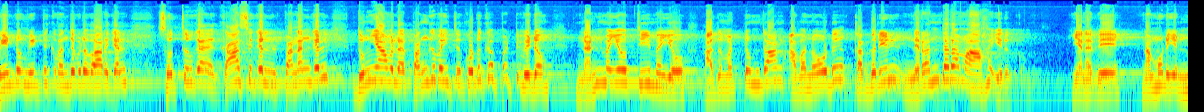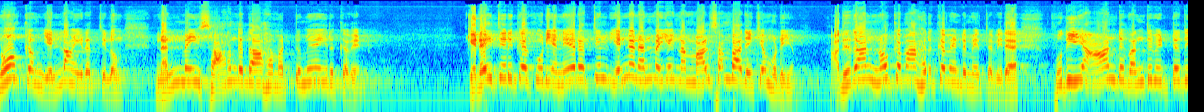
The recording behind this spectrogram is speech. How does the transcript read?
மீண்டும் வீட்டுக்கு வந்து விடுவார்கள். சொத்து காசுகள் பணங்கள் துனியாவில் பங்கு வைத்து கொடுக்கப்பட்டு விடும். நன்மையோ தீமையோ அது மட்டும்தான் அவனோடு கபரில் நிரந்தரமாக இருக்கும். எனவே நம்முடைய நோக்கம் எல்லா இடத்திலும் நன்மை சார்ந்ததாக மட்டுமே இருக்க வேண்டும். கிடைத்திருக்கக்கூடிய நேரத்தில் என்ன நன்மையை நம்மால் சம்பாதிக்க முடியும்? அதுதான் நோக்கமாக இருக்க வேண்டுமே தவிர புதிய ஆண்டு வந்துவிட்டது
